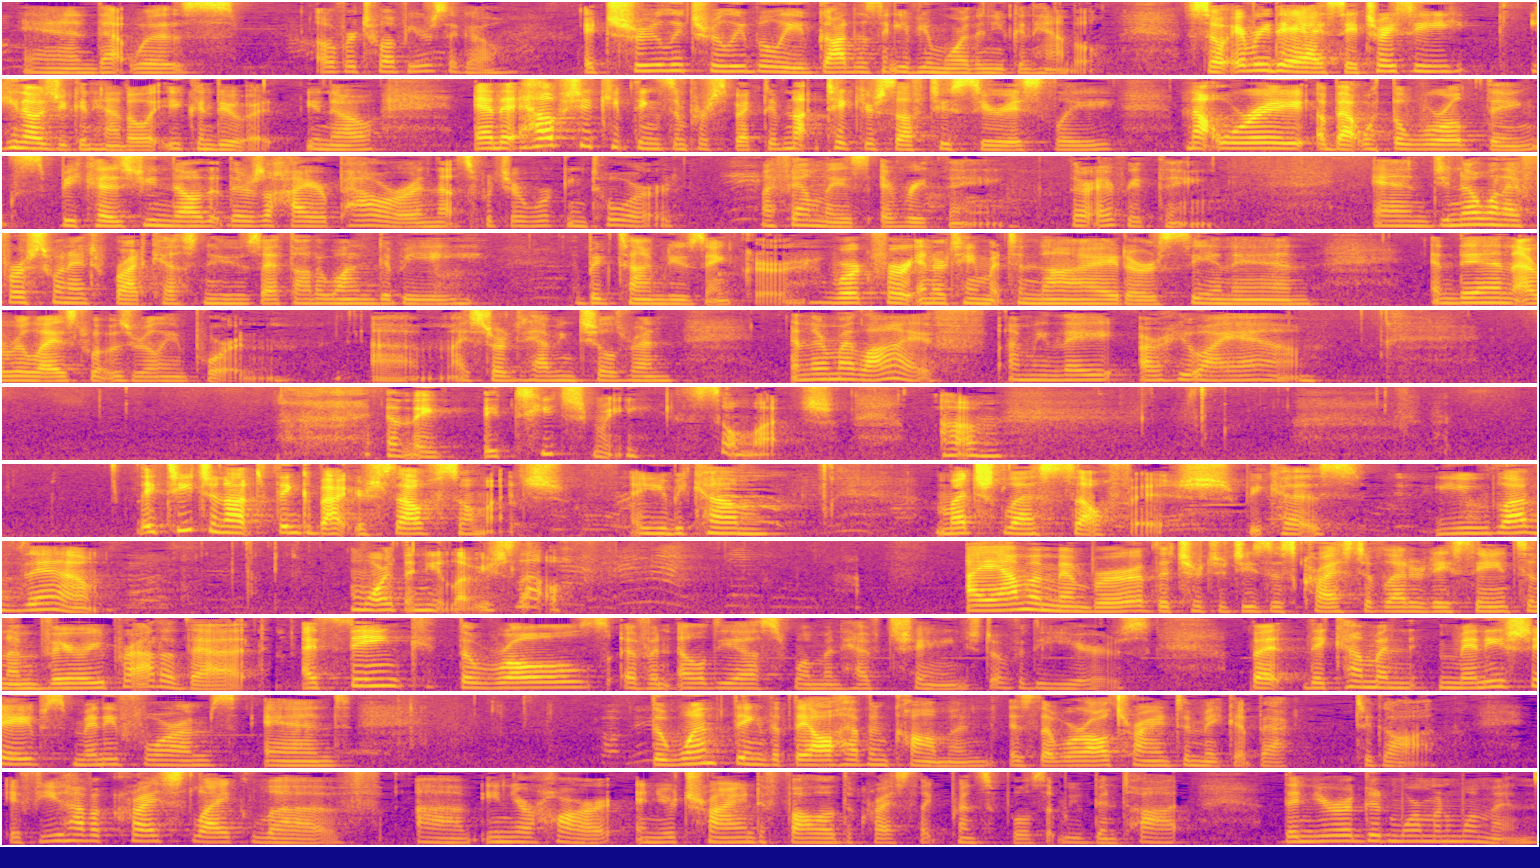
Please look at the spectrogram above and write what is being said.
And that was over 12 years ago. I truly, truly believe God doesn't give you more than you can handle. So every day I say, Tracy, He knows you can handle it. You can do it, you know? And it helps you keep things in perspective, not take yourself too seriously, not worry about what the world thinks, because you know that there's a higher power and that's what you're working toward. My family is everything. They're everything. And you know, when I first went into broadcast news, I thought I wanted to be a big time news anchor, work for Entertainment Tonight or CNN. And then I realized what was really important I started having children, and they're my life. I mean, they are who I am. And they, they teach me so much. Um, they teach you not to think about yourself so much. And you become much less selfish because you love them more than you love yourself. I am a member of the Church of Jesus Christ of Latter day Saints, and I'm very proud of that. I think the roles of an LDS woman have changed over the years, but they come in many shapes, many forms, and the one thing that they all have in common is that we're all trying to make it back to God. If you have a Christ like love um, in your heart and you're trying to follow the Christ like principles that we've been taught, then you're a good Mormon woman.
